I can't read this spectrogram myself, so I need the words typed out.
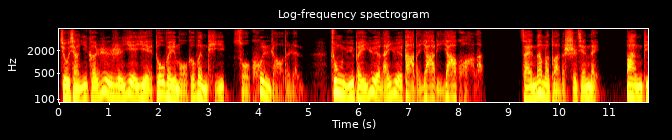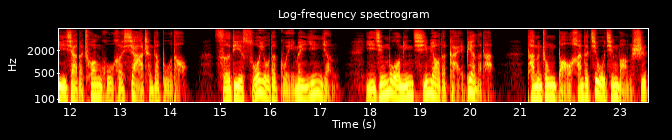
就像一个日日夜夜都为某个问题所困扰的人，终于被越来越大的压力压垮了。在那么短的时间内，半地下的窗户和下沉的步道，此地所有的鬼魅阴影，已经莫名其妙的改变了他。他们中饱含的旧情往事，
